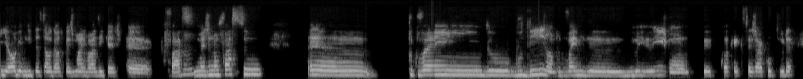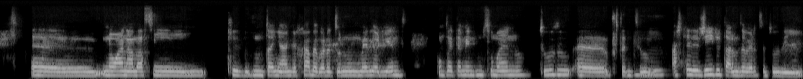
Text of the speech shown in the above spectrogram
yoga e meditação, aquelas coisas mais básicas eh, que faço, Uhum. mas não faço eh, porque vem do budismo, ou porque vem de, do hinduísmo, ou de qualquer que seja a cultura, eh, não há nada assim que me tenha agarrado. Agora estou no Médio Oriente, completamente muçulmano, tudo, portanto, Uhum. acho que é giro estarmos abertos a tudo e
